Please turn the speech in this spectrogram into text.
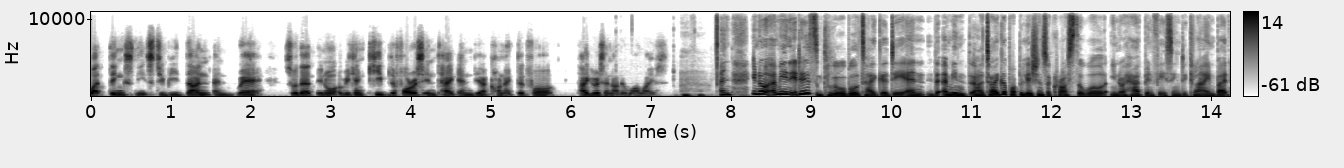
what things needs to be done and where, so that you know we can keep the forest intact and they are connected for tigers and other wildlife. Mm-hmm. And you know, I mean, it is Global Tiger Day, and I mean, uh, tiger populations across the world, you know, have been facing decline. But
